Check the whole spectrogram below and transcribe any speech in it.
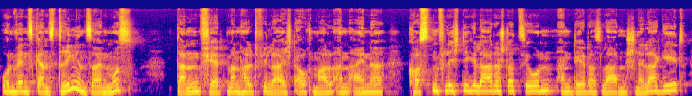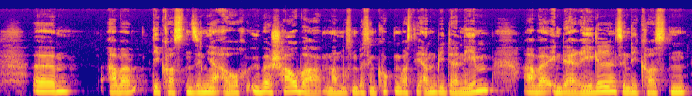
Und wenn es ganz dringend sein muss, dann fährt man halt vielleicht auch mal an eine kostenpflichtige Ladestation, an der das Laden schneller geht. Ähm, aber die Kosten sind ja auch überschaubar. Man muss ein bisschen gucken, was die Anbieter nehmen, aber in der Regel sind die Kosten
